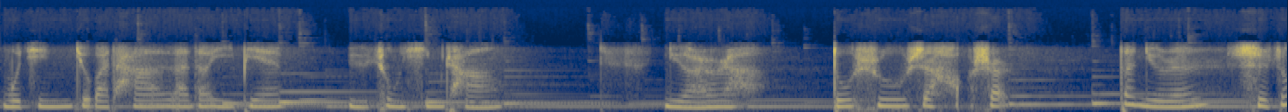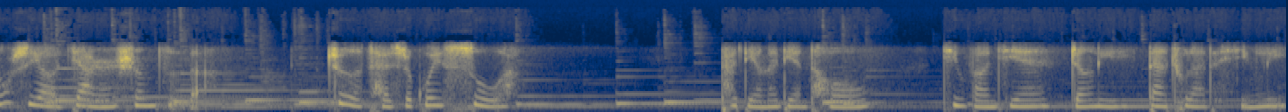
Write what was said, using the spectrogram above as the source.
母亲就把他拉到一边。语重心长，女儿啊，读书是好事儿，但女人始终是要嫁人生子的，这才是归宿啊。他点了点头，进房间整理带出来的行李，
